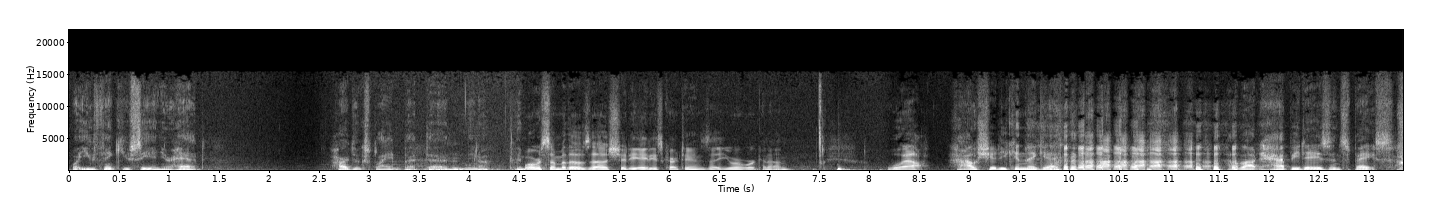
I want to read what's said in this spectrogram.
what you think you see in your head. Hard to explain, but uh, you know. what were some of those uh, shitty '80s cartoons that you were working on? Well, how shitty can they get? how about Happy Days in Space?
